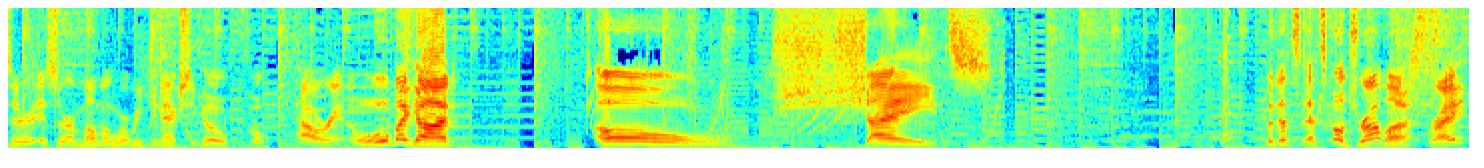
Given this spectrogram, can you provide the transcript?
Is there is there a moment where we can actually go power in? Oh my god! Oh, shades. But that's that's called drama, right?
